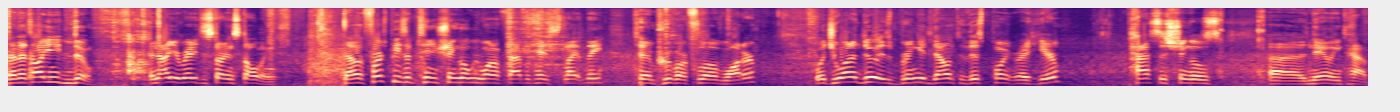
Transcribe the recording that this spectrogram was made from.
And that's all you need to do. And now you're ready to start installing. Now the first piece of tin shingle we want to fabricate slightly to improve our flow of water. What you want to do is bring it down to this point right here, past the shingle's uh, nailing tab.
